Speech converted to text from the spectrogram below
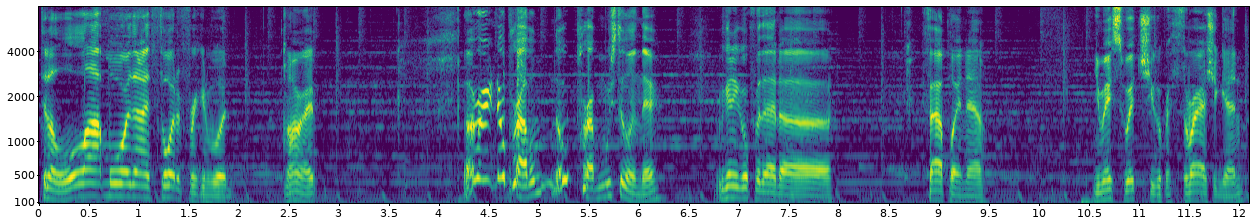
Did a lot more than I thought it freaking would. Alright. Alright, no problem. No problem. We're still in there. We're gonna go for that, uh... Foul play now. You may switch. You go for Thrash again.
